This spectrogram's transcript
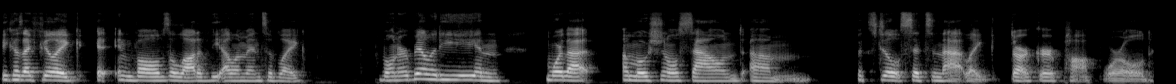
because i feel like it involves a lot of the elements of like vulnerability and more that emotional sound um but still sits in that like darker pop world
